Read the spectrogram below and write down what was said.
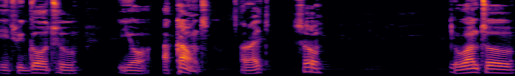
it will go to your account all right? So you want to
